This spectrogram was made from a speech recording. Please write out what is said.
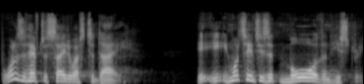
But what does it have to say to us today? In what sense is it more than history?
